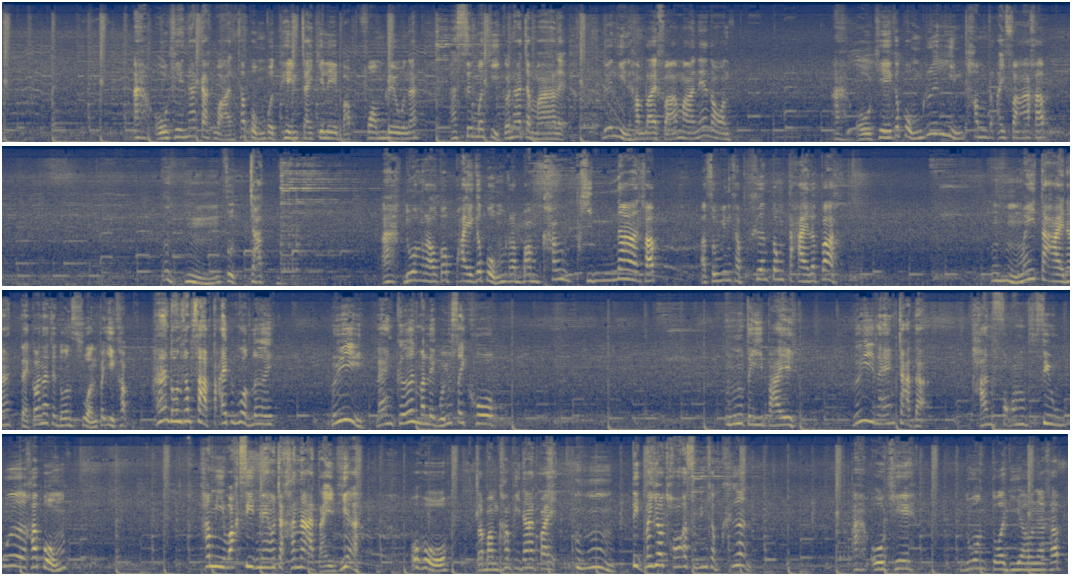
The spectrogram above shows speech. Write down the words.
อะโอเค หน้ากากหวานครับผมบทเพลงใจเกเรบัฟความเร็วนะฮัตซึมากิก็น่าจะมาแหละเลื่อนหินทำลายฟ้ามาแน่นอน อะโอเคครับผมเลื่อนหินทำลายฟ้าครับ อือหือสุดจัด อะดวงเราก็ไปครับผมระบำข้างพินหน้าครับ อัศวินขับเคลื่อนต้องตายแล้วป่ะอือหือไม่ตายนะ แต่ก็น่าจะโดนสวนไปอีกครับฮะโดนคำสาปตายไปหมดเลยเฮ้ยแรงเกินมันเหล็กวายุไซโคอืมตีไปเฮ้ยแรงจัดอะทานฟอร์มซิลเวอร์ครับผม ถ้ามีวัคซีนแมวจากขนาดไหนเนี่ย โอ้โห ระบำข้างพีนาศไป อืมติดไม่ย่อท้ออัศวินขับเคลื่อน อะโอเคล่วงตัวเดียวนะครับ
